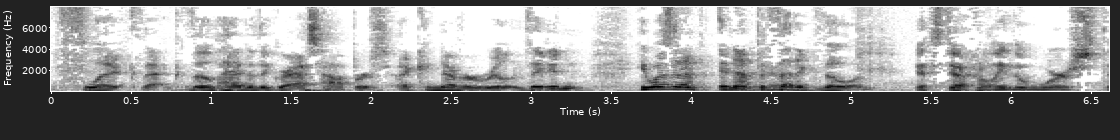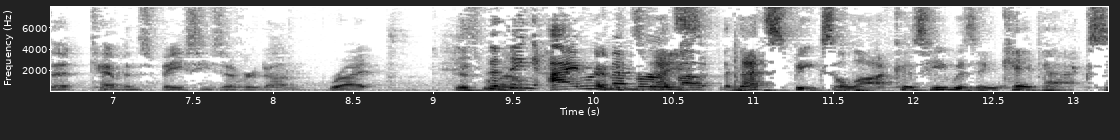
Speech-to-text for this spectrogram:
Flick, that the head of the grasshoppers. I could never really. They didn't. He wasn't an empathetic villain, It's definitely the worst that Kevin Spacey's ever done. right? The thing I remember about that speaks a lot because he was in K-Pax.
